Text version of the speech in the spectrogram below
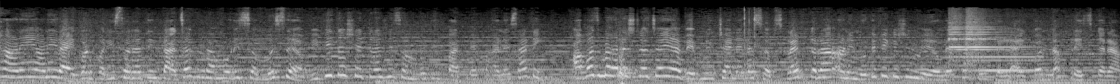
ठाणे आणि रायगड परिसरातील ताज्या घडामोडी समस्या विविध क्षेत्राशी संबंधित बातम्या पाहण्यासाठी आवाज महाराष्ट्राच्या या वेब न्यूज चॅनलला सबस्क्राईब करा आणि नोटिफिकेशन मिळवण्यासाठी बेल आयकॉनला प्रेस करा.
